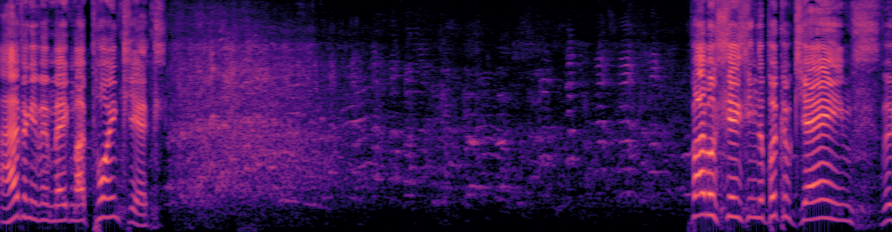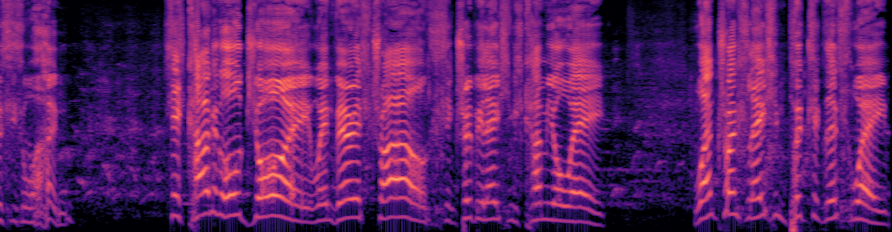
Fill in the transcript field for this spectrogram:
I haven't even made my point yet. Bible says in the book of James, verses 1, says, Count it all joy when various trials and tribulations come your way. One translation puts it this way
